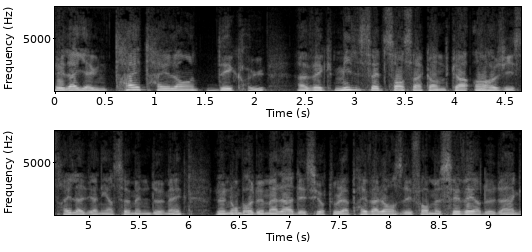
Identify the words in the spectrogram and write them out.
Et là, il y a une très très lente décrue avec 1750 cas enregistrés la dernière semaine de mai. Le nombre de malades et surtout la prévalence des formes sévères de dingue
